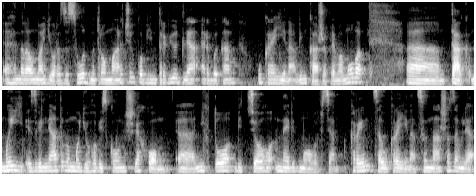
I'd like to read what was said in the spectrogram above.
генерал-майор ЗСУ Дмитро Марченко в інтерв'ю для РБК Україна. Він каже, пряма мова. Е, так, ми звільнятимемо його військовим шляхом. Е, ніхто від цього не відмовився. Крим це Україна, це наша земля.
